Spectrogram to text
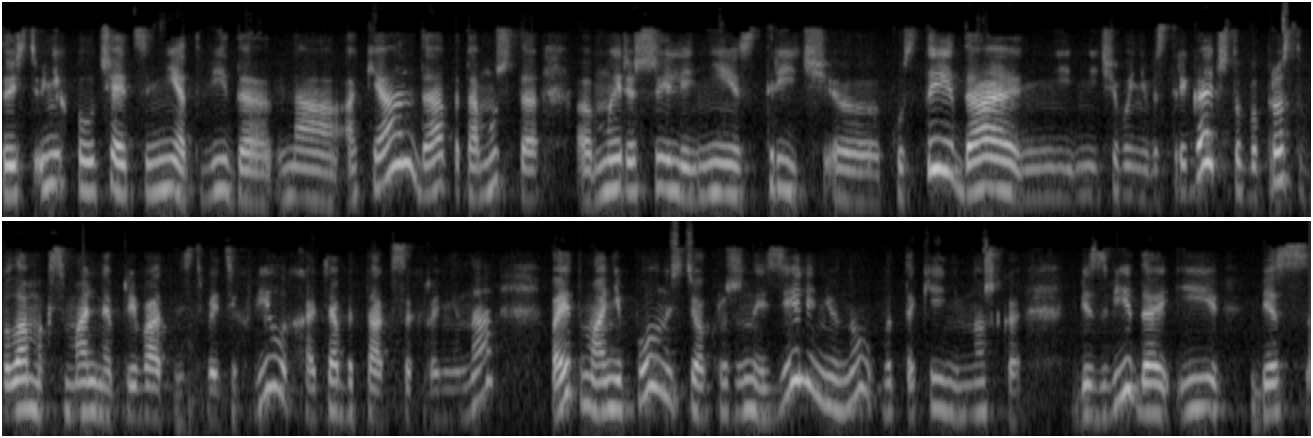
то есть у них, получается, нет вида на океан, да, потому что э, мы решили не стричь э, кусты, да, ничего не выстригать, чтобы просто была максимальная приватность в этих виллах, хотя бы так сохранена, поэтому они полностью окружены зеленью, ну, вот такие немножко без вида и без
